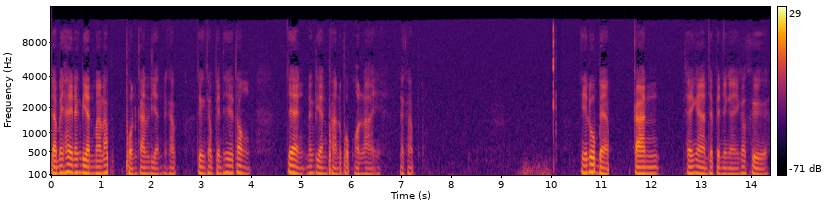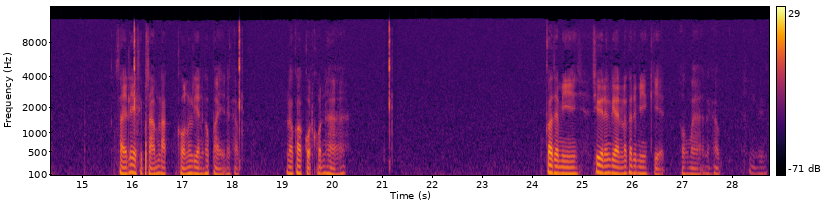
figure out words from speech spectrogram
จะไม่ให้นักเรียนมารับผลการเรียนนะครับ จึงจำเป็นที่จะต้อง แจ้งนักเรียนผ่านระบบออนไลน์นะครับนี่รูปแบบการใช้งานจะเป็นยังไงก็คือ ใส่เลข 13 หลักของนักเรียนเข้าไปนะครับ แล้วก็กดค้นหา ก็จะมีชื่อนักเรียนแล้วก็จะมีเกียรติออกมานะครับ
